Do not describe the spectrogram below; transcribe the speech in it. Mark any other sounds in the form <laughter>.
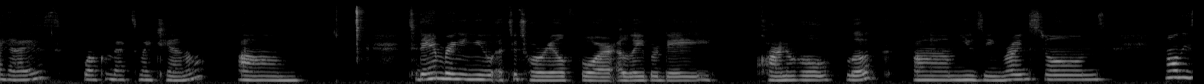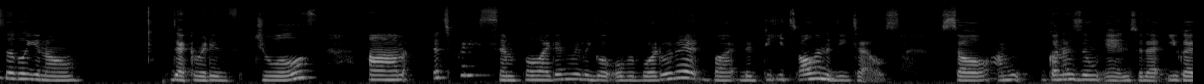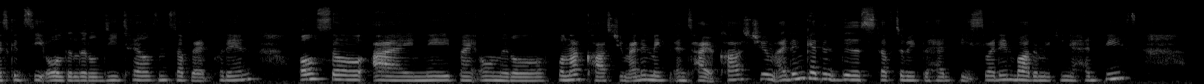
Hi guys, welcome back to my channel. Um, today I'm bringing you a tutorial for a Labor Day carnival look um, using rhinestones and all these little, you know, decorative jewels. Um, it's pretty simple. I didn't really go overboard with it, but the it's all in the details. So I'm gonna zoom in so that you guys can see all the little details and stuff that I put in. Also, I made my own little, well not costume, I didn't make the entire costume. I didn't get the stuff to make the headpiece, so I didn't bother making a headpiece.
